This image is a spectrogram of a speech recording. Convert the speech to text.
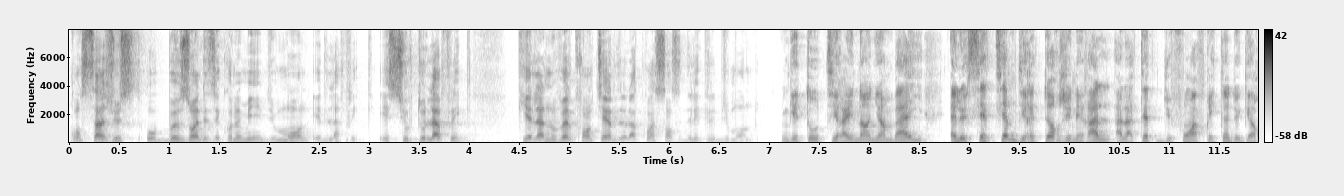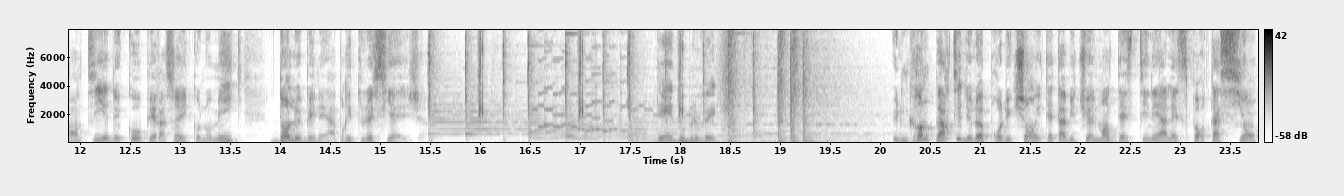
qu'on s'ajuste aux besoins des économies du monde et de l'Afrique. Et surtout l'Afrique, qui est la nouvelle frontière de la croissance et de l'équilibre du monde. Ngeto Tiraina Nyambay est le septième directeur général à la tête du Fonds africain de garantie et de coopération économique dont le Bénin abrite le siège. DW. Une grande partie de leur production était habituellement destinée à l'exportation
